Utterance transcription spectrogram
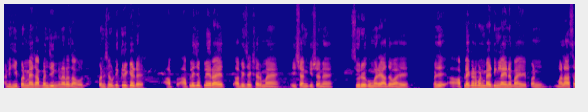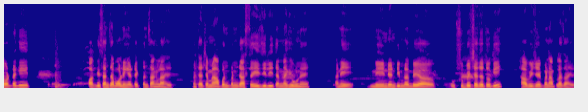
आणि ही पण मॅच आपण जिंकणारच आहोत पण शेवटी क्रिकेट आहे. आप आपले जे प्लेयर आहेत अभिषेक शर्मा आहे ईशान किशन आहे सूर्यकुमार यादव आहे म्हणजे आपल्याकडे पण बॅटिंग लाईनअप आहे पण मला असं वाटतं की पाकिस्तानचा बॉलिंग अटॅक पण चांगला आहे. मग त्याच्यामुळे आपण पण जास्त इझिली त्यांना घेऊ नये. आणि मी इंडियन टीमला बे शुभेच्छा देतो की हा विजय पण आपलाच आहे.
